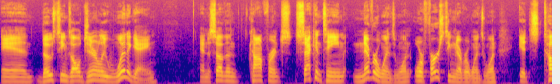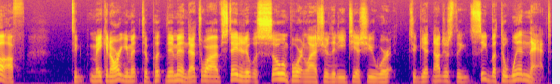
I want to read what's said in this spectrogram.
and those teams all generally win a game and the Southern Conference second team never wins one, or first team never wins one, it's tough to make an argument to put them in. That's why I've stated it was so important last year that ETSU were to get not just the seed, but to win that.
